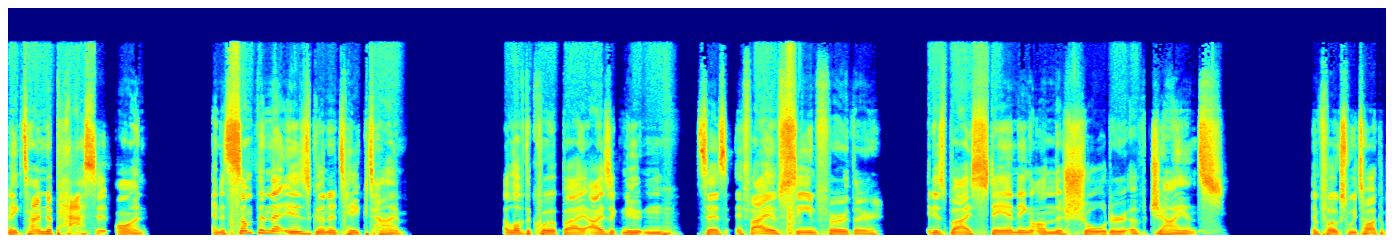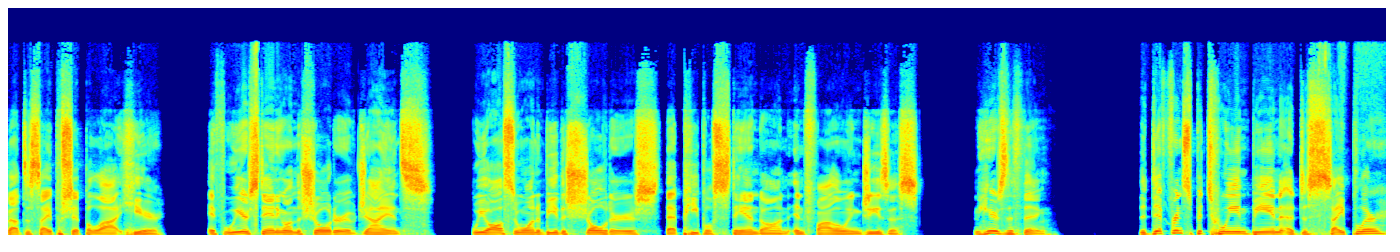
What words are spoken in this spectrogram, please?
Make time to pass it on. And it's something that is going to take time. I love the quote by Isaac Newton. It says, If I have seen further, it is by standing on the shoulder of giants. And folks, we talk about discipleship a lot here. If we are standing on the shoulder of giants, we also want to be the shoulders that people stand on in following Jesus. And here's the thing the difference between being a discipler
